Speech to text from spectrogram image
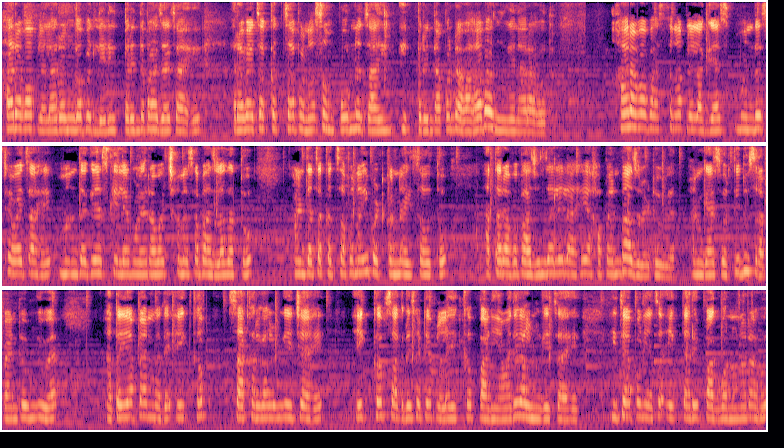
हा रवा आपल्याला रंग बदलेली इथपर्यंत भाजायचा आहे. रव्याचा कच्चापणा संपूर्ण जाईल इथपर्यंत आपण रवा हा भाजून घेणार आहोत. हा रवा भाजताना आपल्याला गॅस मंदच ठेवायचा आहे. मंद गॅस केल्यामुळे रवा छान असा भाजला जातो. आणि त्याचा कच्चापणाही पटकन नाहीसा होतो. आता रवा भाजून झालेला आहे हा पॅन बाजूला ठेवूयात आणि गॅसवरती दुसरा पॅन ठेवून घेऊयात आता या पॅनमध्ये एक कप साखर घालून घ्यायची आहे. एक कप साखरेसाठी आपल्याला एक कप पाणी यामध्ये घालून घ्यायचं आहे. इथे आपण याचा एक तारी पाक बनवणार आहोत.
